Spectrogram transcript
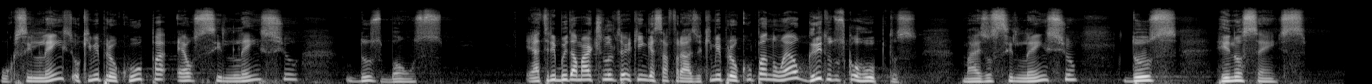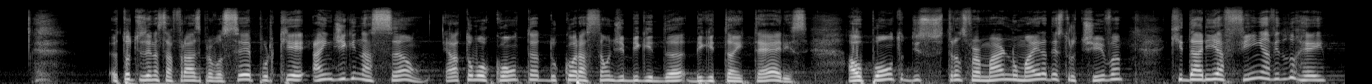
O silêncio, o que me preocupa é o silêncio dos bons. É atribuída a Martin Luther King essa frase. O que me preocupa não é o grito dos corruptos, mas o silêncio dos inocentes. Eu estou dizendo essa frase para você porque a indignação ela tomou conta do coração de Bigtan e Teres ao ponto de se transformar numa ira destrutiva que daria fim à vida do rei.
